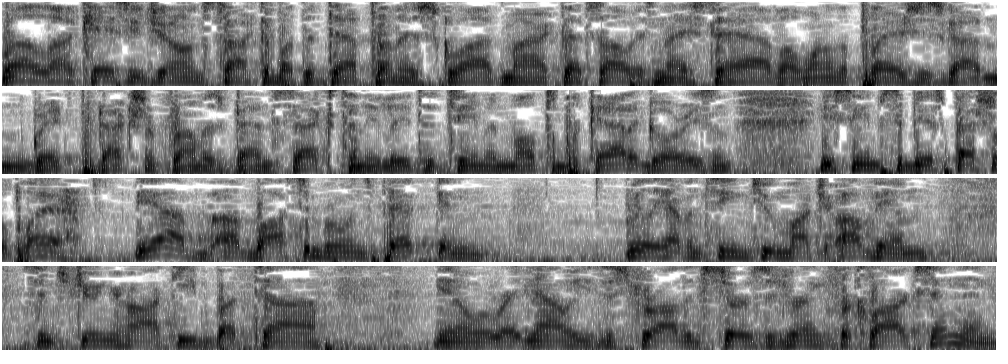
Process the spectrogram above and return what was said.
Well, uh, Casey Jones talked about the depth on his squad, Mark. That's always nice to have. Uh, one of the players he's gotten great production from is Ben Sexton. He leads the team in multiple categories, and he seems to be a special player. Yeah, uh, Boston Bruins pick, and really haven't seen too much of him since junior hockey. But uh, you know, right now he's the straw that stirs the drink for Clarkson, and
